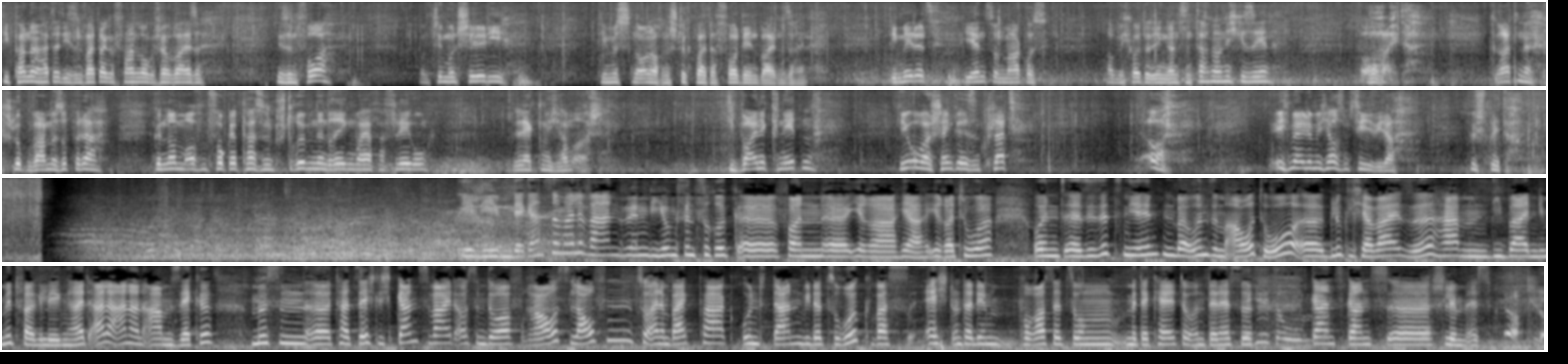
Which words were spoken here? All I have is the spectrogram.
die Panne hatte. Die sind weitergefahren, logischerweise. Die sind vor. Und Tim und Schildi, die müssten auch noch ein Stück weiter vor den beiden sein. Die Mädels, Jens und Markus, habe ich heute den ganzen Tag noch nicht gesehen. Oh, Alter. Gerade eine Schluck warme Suppe da genommen auf dem Fuckelpass im strömenden Regen bei der Verpflegung. Leck mich am Arsch. Die Beine kneten, die Oberschenkel sind platt. Oh, ich melde mich aus dem Ziel wieder. Bis später. Ihr Lieben, der ganz normale Wahnsinn. Die Jungs sind zurück äh, von äh, ihrer, ja, ihrer Tour und äh, sie sitzen hier hinten bei uns im Auto. Äh, glücklicherweise haben die beiden die Mitfahrgelegenheit. Alle anderen armen Säcke müssen äh, tatsächlich ganz weit aus dem Dorf rauslaufen zu einem Bikepark und dann wieder zurück, was echt unter den Voraussetzungen mit der Kälte und der Nässe ganz, ganz äh, schlimm ist.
